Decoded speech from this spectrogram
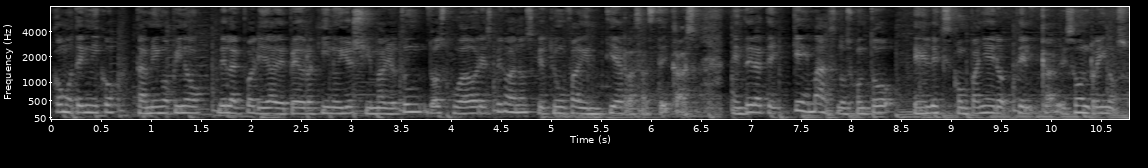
Como técnico, también opinó de la actualidad de Pedro Aquino y Yoshimaru Tun, dos jugadores peruanos que triunfan en tierras aztecas. Entérate qué más nos contó el ex compañero del Cabezón Reynoso.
